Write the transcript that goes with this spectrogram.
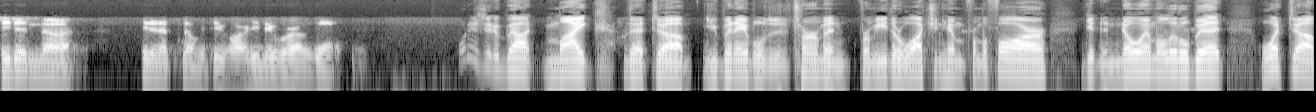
he didn't uh, he didn't have to tell me too hard. He knew where I was at. What is it about Mike that uh, you've been able to determine from either watching him from afar, getting to know him a little bit? What uh,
